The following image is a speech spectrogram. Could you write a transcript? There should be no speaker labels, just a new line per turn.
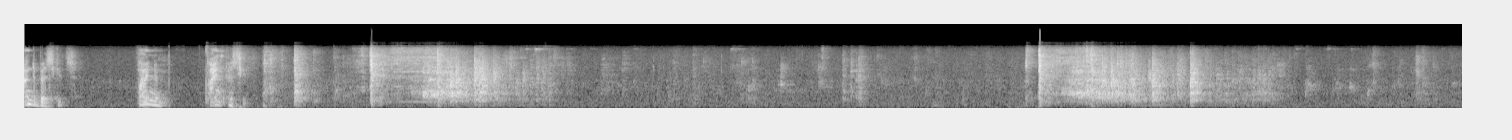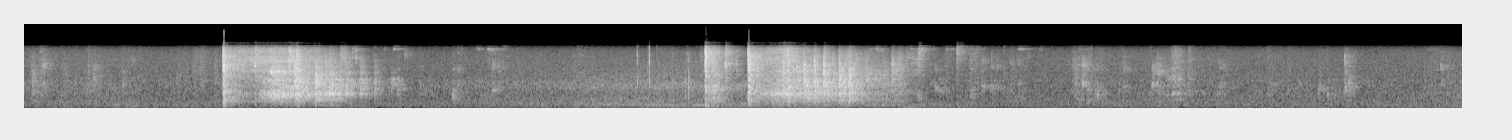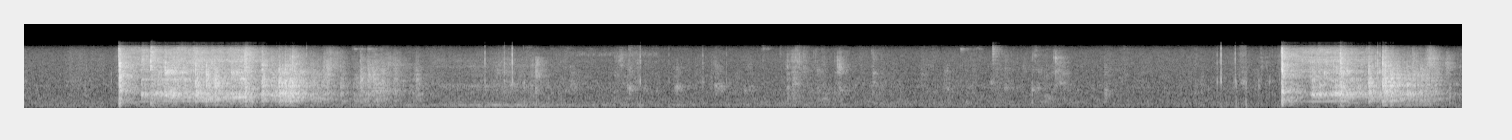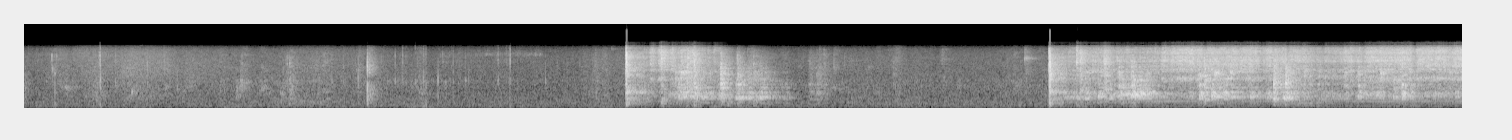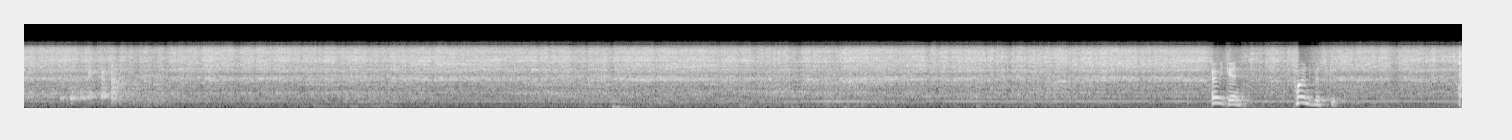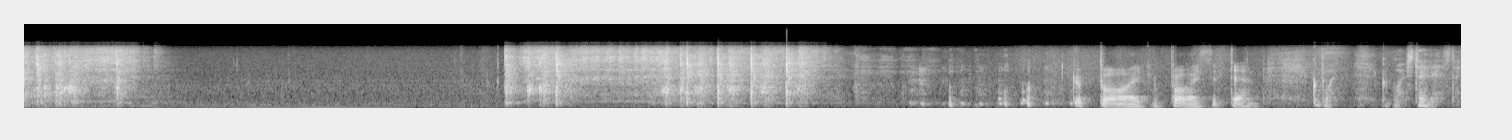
Find the biscuits. Find them. Find the biscuits. And again, find the biscuits. good boy, good boy, sit down. Good boy, good boy, stay there, stay.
